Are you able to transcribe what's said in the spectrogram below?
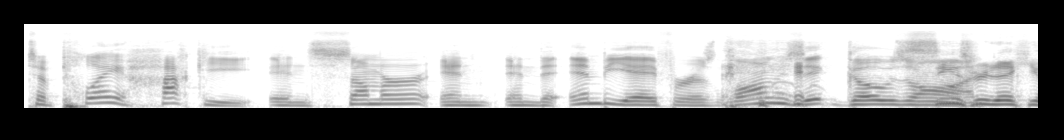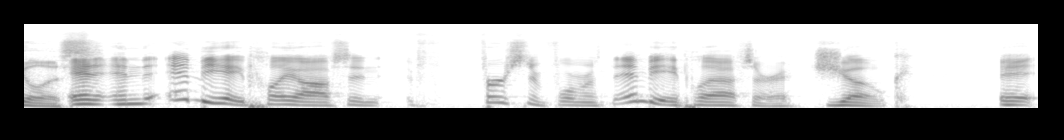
To play hockey in summer and, and the NBA for as long as it goes on Seems ridiculous. and and the NBA playoffs, and first and foremost, the NBA playoffs are a joke. I,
